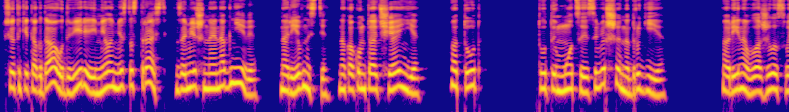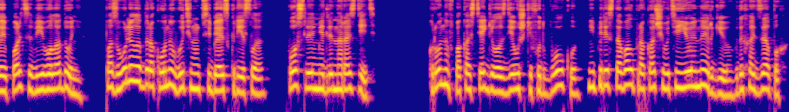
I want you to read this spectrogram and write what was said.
все таки тогда у двери имела место страсть, замешанная на гневе, на ревности, на каком-то отчаянии. А тут... Тут эмоции совершенно другие. Арина вложила свои пальцы в его ладонь, позволила дракону вытянуть себя из кресла, после медленно раздеть. Кронов, пока стягивал с девушки футболку, не переставал прокачивать ее энергию, вдыхать запах.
